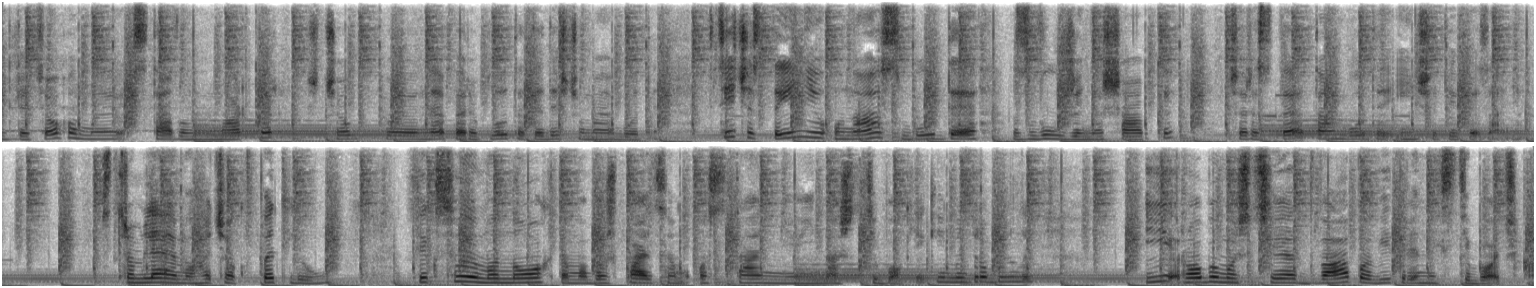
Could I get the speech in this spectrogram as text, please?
І для цього ми ставимо маркер, щоб е, не переплутати, де що має бути. В цій частині у нас буде звуження шапки, через те там буде інший тип в'язання. Встромляємо гачок в петлю, фіксуємо ногтем або ж пальцем останній наш стібок, який ми зробили, і робимо ще два повітряних стібочка.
